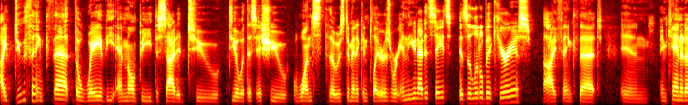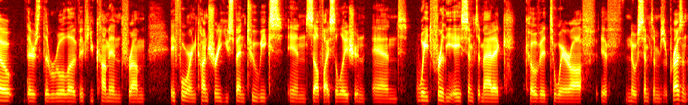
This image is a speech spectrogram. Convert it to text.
I do think that the way the MLB decided to deal with this issue once those Dominican players were in the United States is a little bit curious. I think that in in Canada, there's the rule of if you come in from a foreign country, you spend two weeks in self isolation and wait for the asymptomatic COVID to wear off if no symptoms are present.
